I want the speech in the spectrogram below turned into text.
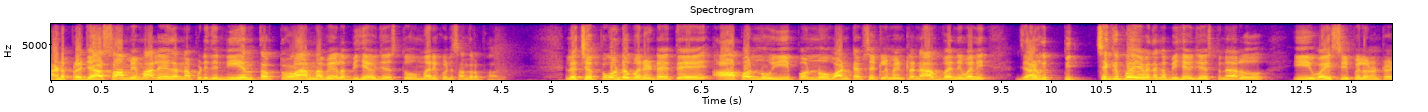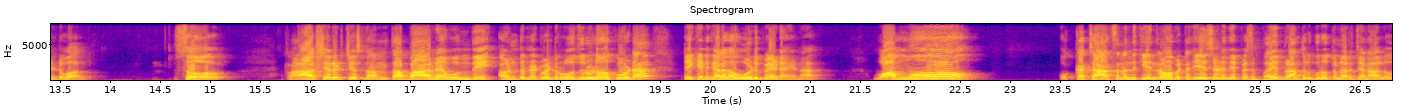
అండ్ ప్రజాస్వామ్యమా లేదన్నప్పుడు ఇది నియంతృత్వం అన్న వేలో బిహేవ్ చేస్తూ మరికొన్ని సందర్భాలు. ఇలా చెప్పుకుంటూ పోయినట్టయితే ఆ పన్ను ఈ పన్ను వన్ టైం సెటిల్మెంట్లని అవన్నీ ఇవన్నీ జనానికి పిచ్చెక్కిపోయే విధంగా బిహేవ్ చేస్తున్నారు ఈ వైసీపీలో ఉన్నటువంటి వాళ్ళు. సో రాజశేఖర రెడ్డి చేస్తున్న అంతా బాగానే ఉంది అంటున్నటువంటి రోజులలో కూడా టెక్నికల్గా ఓడిపోయాడు ఆయన. వామ్మో! ఒక్క ఛాన్స్ నందు కేంద్రబాబు బిట్ట చేశాడని చెప్పేసి భయభ్రాంతులు గురవుతున్నారు జనాలు.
